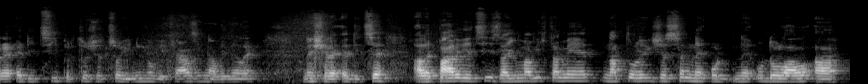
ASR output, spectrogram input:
reedicí, protože co jiného vychází na vinilech než reedice, ale pár věcí zajímavých tam je natolik, že jsem neod, neodolal a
